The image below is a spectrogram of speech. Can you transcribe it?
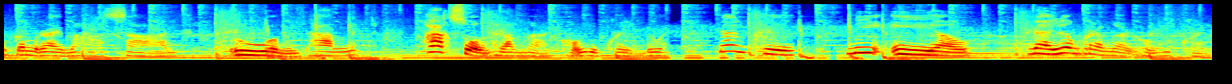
ำกำไรมหาศาล รวมทั้งภาคส่วนพลังงานของยูเครนด้วย นั่นคือมีเอียวในเรื่องพลังงานของยูเครน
